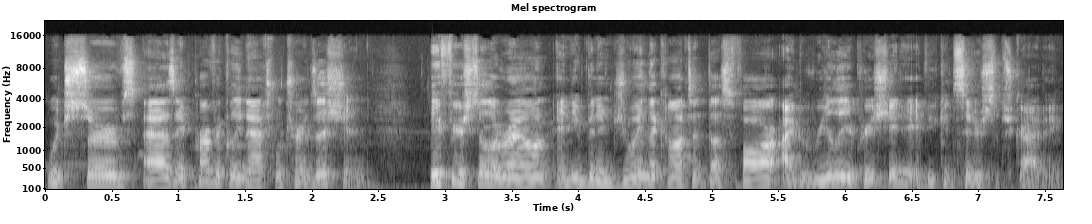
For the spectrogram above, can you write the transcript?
which serves as a perfectly natural transition. If you're still around and you've been enjoying the content thus far, I'd really appreciate it if you consider subscribing.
